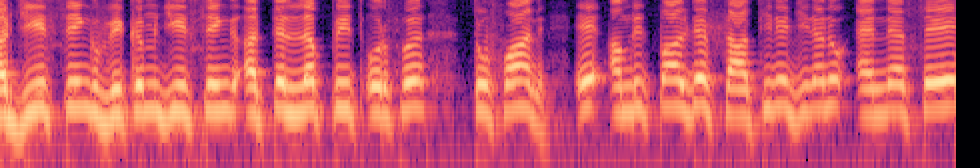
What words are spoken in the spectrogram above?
ਹਰਜੀਤ ਸਿੰਘ, ਵਿਕਰਮਜੀਤ ਸਿੰਘ ਅਤੇ ਲਵਪ੍ਰੀਤ ਉਰਫ ਤੂਫਾਨ। ਇਹ ਅੰਮ੍ਰਿਤਪਾਲ ਦੇ ਸਾਥੀ ਨੇ ਜਿਨ੍ਹਾਂ ਨੂੰ ਐਨਐਸਏ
